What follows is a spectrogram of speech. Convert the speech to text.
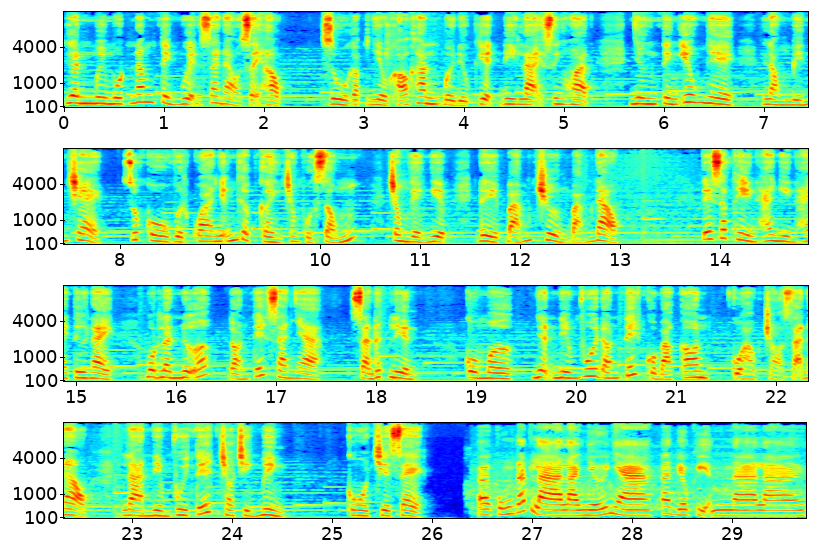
gần 11 năm tình nguyện ra đảo dạy học, dù gặp nhiều khó khăn bởi điều kiện đi lại sinh hoạt, nhưng tình yêu nghề, lòng mến trẻ giúp cô vượt qua những gập ghềnh trong cuộc sống, trong nghề nghiệp để bám trường bám đảo. Tết Sắp Thìn 2024 này, một lần nữa đón Tết xa nhà, xa đất liền. Cô mơ nhận niềm vui đón Tết của bà con, của học trò xã đảo là niềm vui Tết cho chính mình. Cô chia sẻ. À, cũng rất là là nhớ nhà, điều kiện à, là, là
